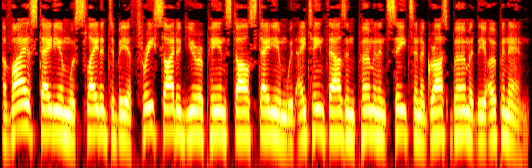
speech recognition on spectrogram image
Avaya Stadium was slated to be a three-sided European-style stadium with 18,000 permanent seats and a grass berm at the open end.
